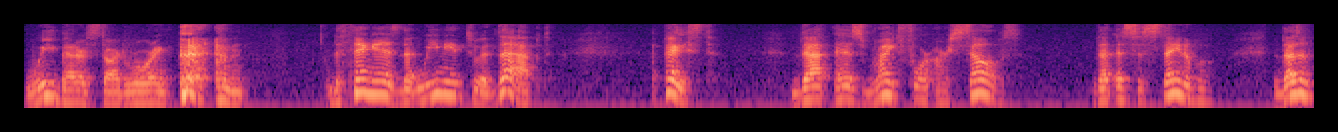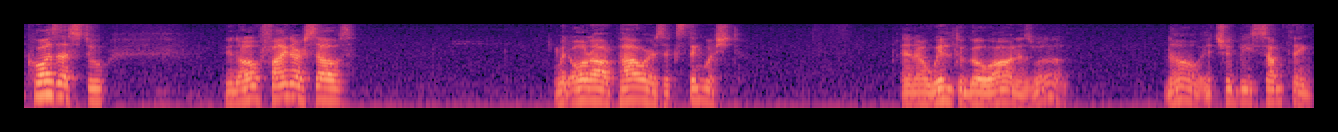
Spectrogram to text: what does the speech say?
We better start roaring. the thing is that we need to adapt a pace that is right for ourselves, that is sustainable, that doesn't cause us to, you know, find ourselves with all our powers extinguished and our will to go on as well. No, it should be something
